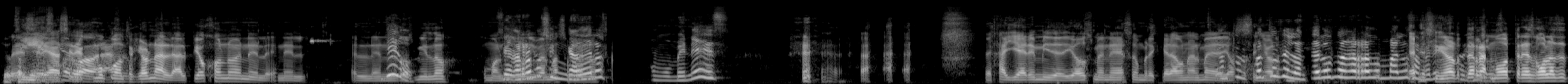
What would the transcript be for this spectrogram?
Sí, sería, como cuando trajeron al, al Piojo, ¿no? En el, en el, en el Digo, 2000, ¿no? Como si agarramos chingaderas como Menés, Deja Jeremy de Dios Menez, hombre, que era un alma de Dios. Señor. ¿Cuántos delanteros no ha agarrado malos El señor derramó tres, golas de,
